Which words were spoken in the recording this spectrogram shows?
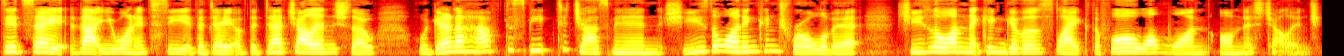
did say that you wanted to see the Day of the Dead challenge, so we're gonna have to speak to Jasmine. She's the one in control of it. She's the one that can give us like the 411 on this challenge.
